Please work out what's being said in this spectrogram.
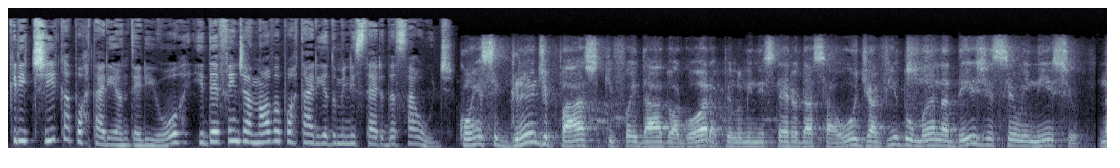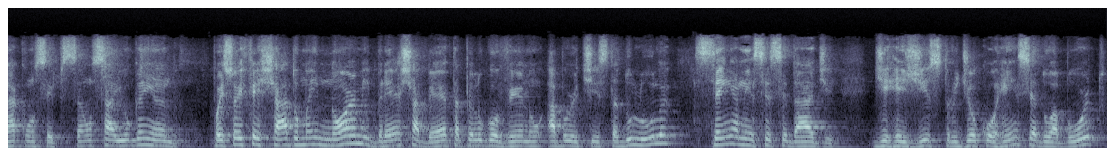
critica a portaria anterior e defende a nova portaria do Ministério da Saúde. Com esse grande passo que foi dado agora pelo Ministério da Saúde, a vida humana desde seu início na concepção saiu saiu ganhando, pois foi fechada uma enorme brecha aberta pelo governo abortista do Lula, sem a necessidade de registro de ocorrência do aborto.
